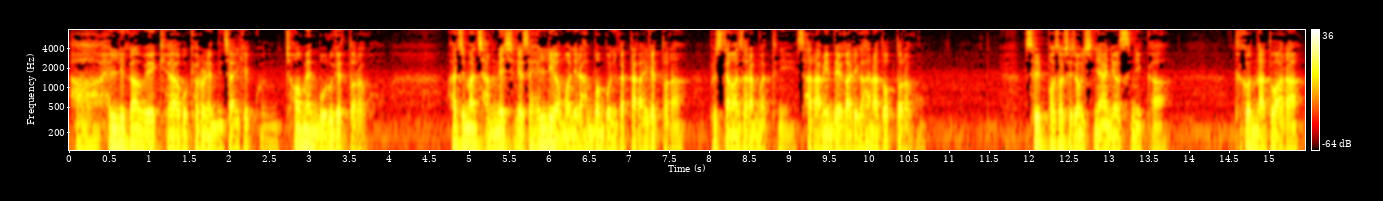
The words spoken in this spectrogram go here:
아, 헨리가 왜 걔하고 결혼했는지 알겠군. 처음엔 모르겠더라고. 하지만 장례식에서 헨리 어머니를 한 번 보니까 딱 알겠더라. 불쌍한 사람 같으니 사람이 매가리가 하나도 없더라고. 슬퍼서 제정신이 아니었으니까. 그건 나도 알아.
